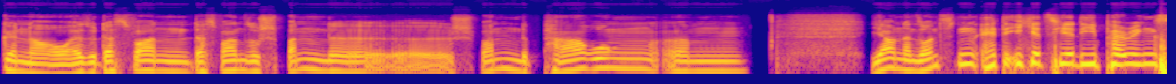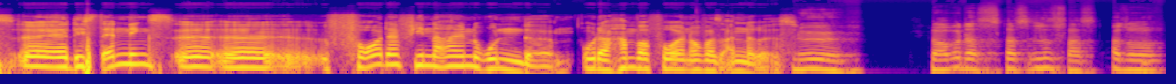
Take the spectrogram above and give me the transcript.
Genau, also das waren, das waren so spannende, äh, spannende Paarungen. Ähm, ja, und ansonsten hätte ich jetzt hier die Pairings, äh, die Standings äh, äh, vor der finalen Runde. Oder haben wir vorher noch was anderes? Nö, ich glaube, das, das ist es fast. Also,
